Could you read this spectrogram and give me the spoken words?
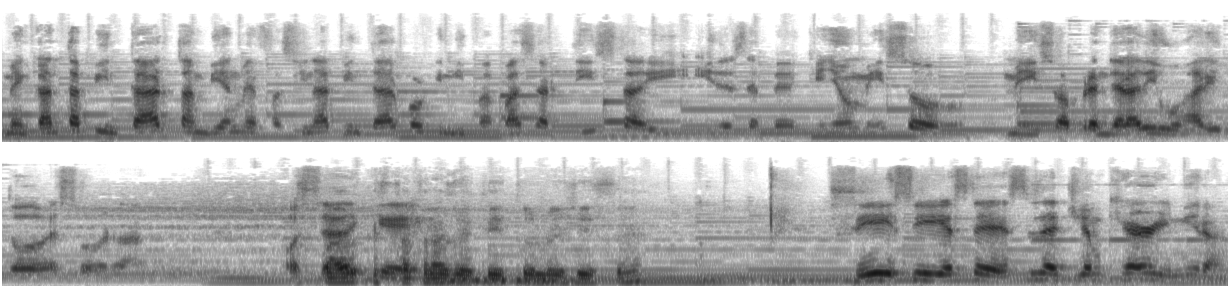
Me encanta pintar también, me fascina pintar porque mi papá es artista y, desde pequeño me hizo, me hizo aprender a dibujar y todo eso, ¿verdad? O sea, que... ¿Está atrás de ti? ¿Tú lo hiciste? Sí, sí, este, este es de Jim Carrey, mira.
